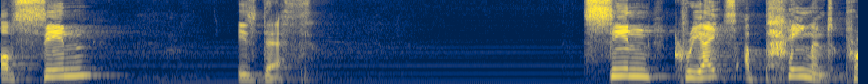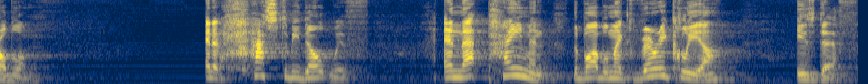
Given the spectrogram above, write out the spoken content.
of sin is death. Sin creates a payment problem. And it has to be dealt with. And that payment, the Bible makes very clear, is death.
